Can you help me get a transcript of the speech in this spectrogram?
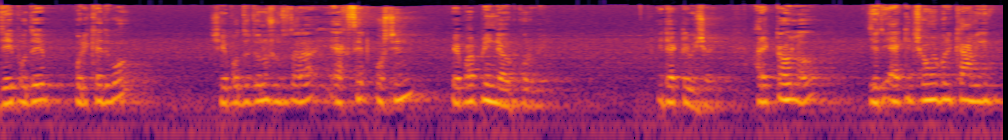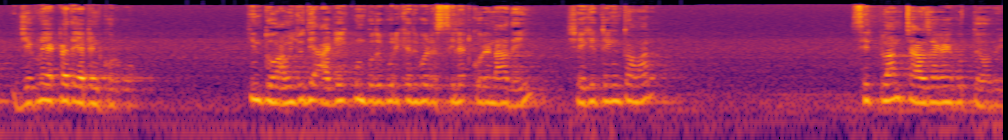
যেই পদে পরীক্ষা দেব, সেই পদের জন্য শুধু তারা এক set question paper print out করবে। এটা একটা বিষয়। আরেকটা হলো, যেহেতু একই সময় পরীক্ষা, আমি যে কোনো একটাতে অ্যাটেন্ড করব। কিন্তু আমি যদি আগেই কোন পদে পরীক্ষা দেবো এটা সিলেক্ট করে না দিই, সেক্ষেত্রে কিন্তু আমার সিট প্ল্যান চার জায়গায় করতে হবে।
